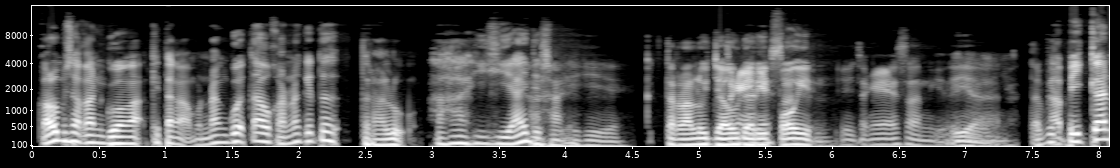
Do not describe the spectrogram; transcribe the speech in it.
Kalau misalkan gua nggak kita nggak menang, gua tahu karena kita terlalu hahaha aja Ah, sebenarnya. iya. Terlalu jauh dari Cengengesan poin. Iya, cengengesan gitu. Iya. Tapi Tapi kan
